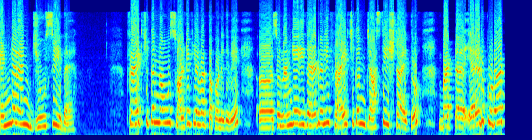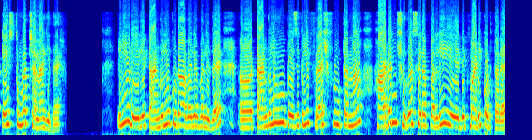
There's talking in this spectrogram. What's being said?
ಟೆಂಡರ್ ಅಂಡ್ ಜ್ಯೂಸಿ ಇದೆ. ಫ್ರೈಡ್ ಚಿಕನ್ ನಾವು ಸಾಲ್ಟಿ ಫ್ಲೇವರ್ ತಗೊಂಡಿದೀವಿ ಸೊ ನನಗೆ ಇದೆರಡರಲ್ಲಿ ಫ್ರೈಡ್ ಚಿಕನ್ ಜಾಸ್ತಿ ಇಷ್ಟ ಆಯ್ತು. ಬಟ್ ಎರಡು ಕೂಡ ಟೇಸ್ಟ್ ತುಂಬಾ ಚೆನ್ನಾಗಿದೆ. ಇಲ್ಲಿ ನೋಡಿ, ಇಲ್ಲಿ ಟ್ಯಾಂಗಲು ಕೂಡ ಅವೈಲೇಬಲ್ ಇದೆ. ಟ್ಯಾಂಗಲು ಬೇಸಿಕಲಿ ಫ್ರೆಶ್ ಫ್ರೂಟ್ ಅನ್ನ ಹಾರ್ಡ್ ಅಂಡ್ ಶುಗರ್ ಸಿರಪ್ ಅಲ್ಲಿ ಡಿಪ್ ಮಾಡಿ ಕೊಡ್ತಾರೆ.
